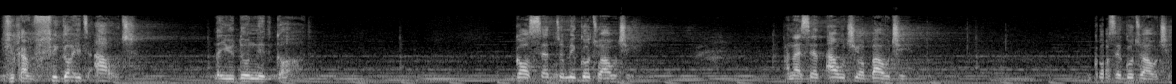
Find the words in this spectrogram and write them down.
If you can figure it out, then you don't need God. God said to me, Go to Auchi. And I said, Auchi or Bauchi? God said, Go to Auchi.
